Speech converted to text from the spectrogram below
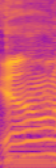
Yeah.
